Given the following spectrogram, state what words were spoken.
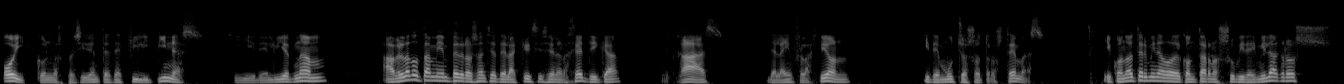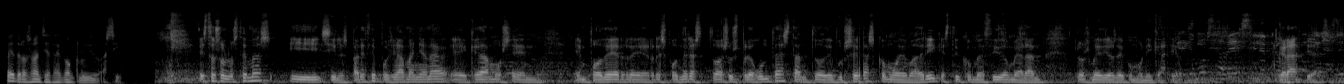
hoy con los presidentes de Filipinas y del Vietnam. Ha hablado también Pedro Sánchez de la crisis energética, del gas, de la inflación y de muchos otros temas. Y cuando ha terminado de contarnos su vida y milagros, Pedro Sánchez ha concluido así. Estos son los temas y si les parece, pues ya mañana eh, quedamos en, poder eh, responder a todas sus preguntas, tanto de Bruselas como de Madrid, que estoy convencido me harán los medios de comunicación. Gracias.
